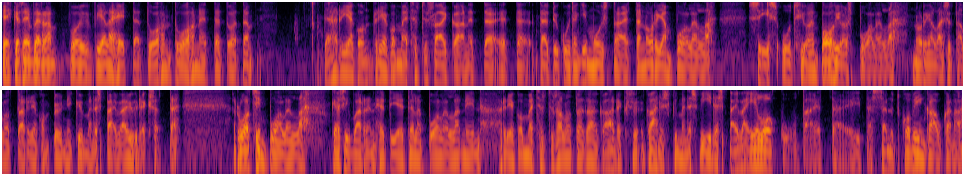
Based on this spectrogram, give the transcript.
Ehkä sen verran voi vielä heittää tuohon, tuohon että tuota, tähän Riekon, Riekon metsästysaikaan, että, että täytyy kuitenkin muistaa, että Norjan puolella, siis Utsjoen pohjoispuolella, norjalaiset aloittaa Riekon pyynnin 10. päivä 9. Ruotsin puolella, käsivarren heti eteläpuolella, niin Riekon metsästys aloitetaan 25. päivä elokuuta, että ei tässä nyt kovin kaukana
